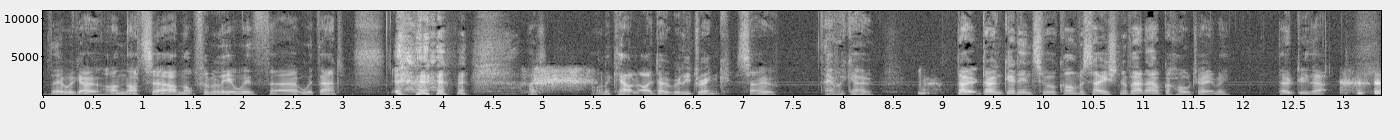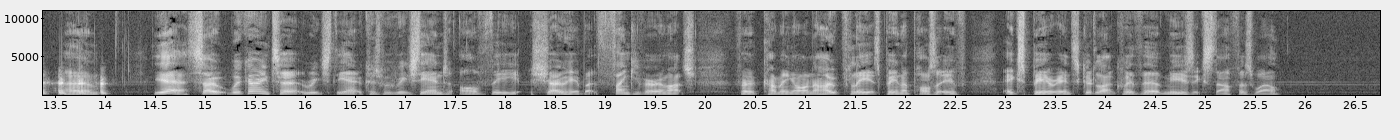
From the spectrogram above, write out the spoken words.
There we go. I'm not. Uh, I'm not familiar with uh, with that. I, on account that I don't really drink, so there we go. Don't don't get into a conversation about alcohol, Jamie. Don't do that. Um, yeah, so we're going to reach the end because we've reached the end of the show here. But thank you very much for coming on. Hopefully, it's been a positive experience. Good luck with the music stuff as well.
